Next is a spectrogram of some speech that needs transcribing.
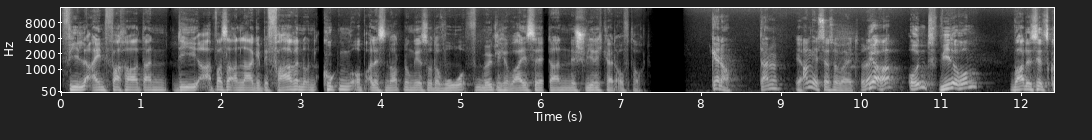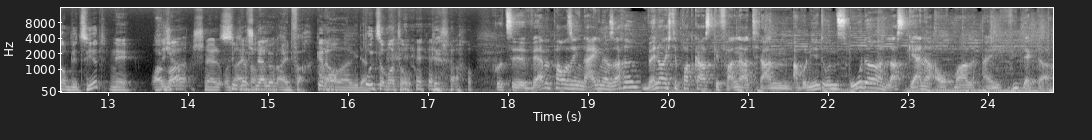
viel einfacher dann die Abwasseranlage befahren und gucken, ob alles in Ordnung ist oder wo möglicherweise dann eine Schwierigkeit auftaucht. Genau. Dann ja. haben wir es ja soweit, oder? Ja, und wiederum, war das jetzt kompliziert? Nee. Sicher, schnell und sicher, einfach. schnell und einfach. Genau. Unser Motto. genau. Kurze Werbepause in eigener Sache. Wenn euch der Podcast gefallen hat, dann abonniert uns oder lasst gerne auch mal ein Feedback da.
